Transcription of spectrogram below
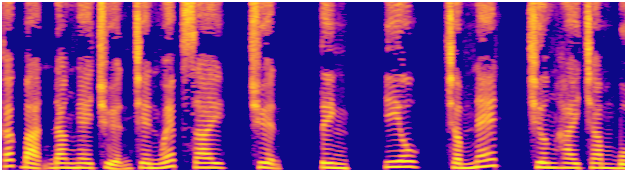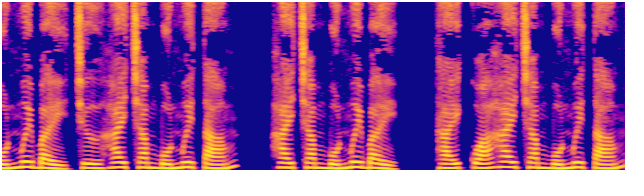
Các bạn đang nghe chuyện trên website chuyện tình yêu.net chương 247 trừ 248, 247, thái quá 248,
